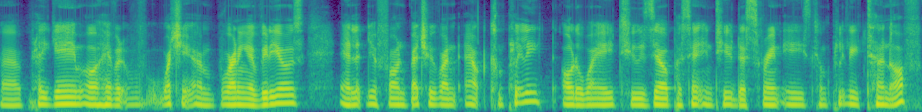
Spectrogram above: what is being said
uh, play game or have it watching um, running a videos and let your phone battery run out completely all the way to 0% until the screen is completely turned off.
